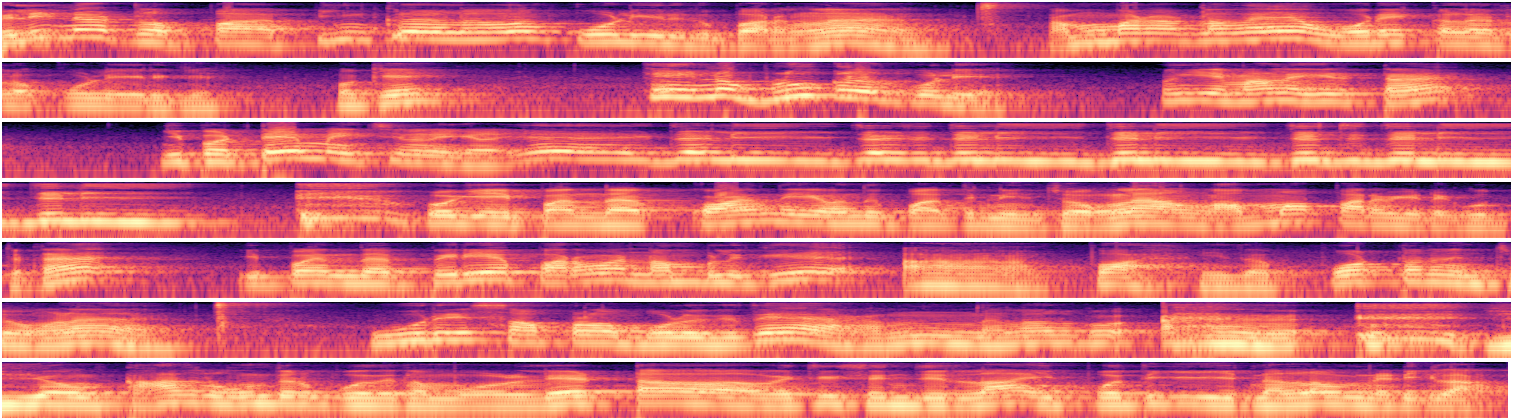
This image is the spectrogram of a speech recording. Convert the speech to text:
வெளிநாட்டில் பா பிங்க் கலர்லலாம் கோழி இருக்குது பாருங்களேன். நம்ம நாட்டில் தான் ஒரே கலரில் கோழி இருக்குது ஓகே ஏ என்ன ப்ளூ கலர் கோழி. ஓகே மேலே ஏறிட்டேன். இப்போ டேம் ஆயிடுச்சுன்னு நினைக்கிறேன். ஏ ஜலி ஜலி ஜலி ஜலி ஜலி ஜலி ஜலி ஓகே இப்போ அந்த குழந்தைய வந்து பார்த்து நினச்சவங்களேன் அவங்க அம்மா பறவைகிட்ட கொடுத்துட்டேன். இப்போ இந்த பெரிய பறவை நம்மளுக்கு பா இதை போட்டோன்னு நினச்சவங்களேன் ஊரே சாப்பிடலாம் போல இருக்குதே நல்லாயிருக்கும். ஐயோ அவன் காதில் ஊந்துட போகுது நம்ம லேட்டாக வச்சு செஞ்சிடலாம். இப்போதைக்கு நல்லா நடிக்கலாம்.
